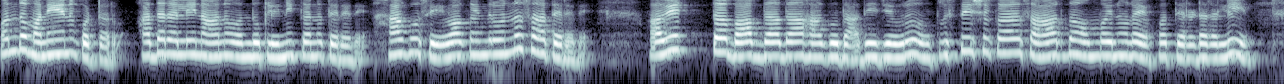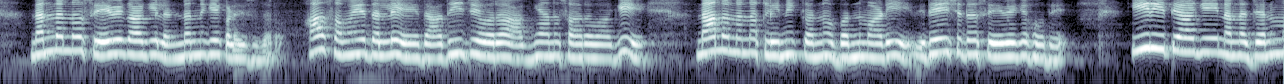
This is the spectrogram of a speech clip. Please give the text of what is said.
ಒಂದು ಮನೆಯನ್ನು ಕೊಟ್ಟರು. ಅದರಲ್ಲಿ ನಾನು ಒಂದು ಕ್ಲಿನಿಕ್ಕನ್ನು ತೆರೆದೆ ಹಾಗೂ ಸೇವಾ ಕೇಂದ್ರವನ್ನು ಸಹ ತೆರೆದೆ. ಅವ್ಯಕ್ತ ಬಾಬ್ದಾದ ಹಾಗೂ ದಾದೀಜಿಯವರು ಕ್ರಿಸ್ತಿಶಕ ಸಾವಿರದ ಒಂಬೈನೂರ ಎಪ್ಪತ್ತೆರಡರಲ್ಲಿ ನನ್ನನ್ನು ಸೇವೆಗಾಗಿ ಲಂಡನ್ಗೆ ಕಳುಹಿಸಿದರು. ಆ ಸಮಯದಲ್ಲೇ ದಾದೀಜಿಯವರ ಆಜ್ಞಾನುಸಾರವಾಗಿ ನಾನು ನನ್ನ ಕ್ಲಿನಿಕ್ಕನ್ನು ಬಂದ್ ಮಾಡಿ ವಿದೇಶದ ಸೇವೆಗೆ ಹೋದೆ. ಈ ರೀತಿಯಾಗಿ ನನ್ನ ಜನ್ಮ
